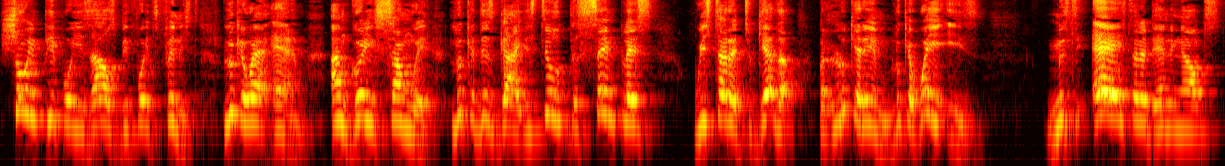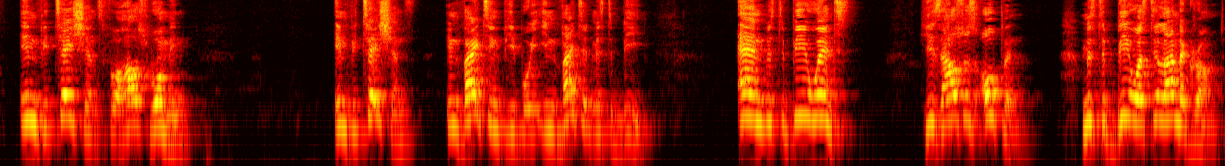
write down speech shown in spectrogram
Showing people his house before it's finished. Look at where I am. I'm going somewhere. Look at this guy. He's still the same place we started together. But look at him. Look at where he is. Mr. A started handing out invitations for housewarming. Invitations. Inviting people. He invited Mr. B. And Mr. B went. His house was open. Mr. B was still underground,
